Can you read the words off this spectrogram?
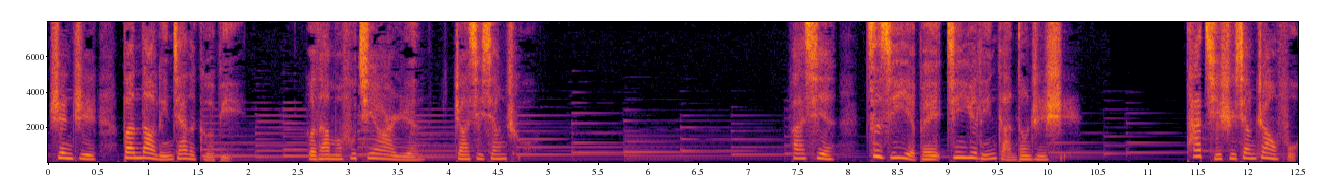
甚至搬到林家的隔壁，和他们夫妻二人朝夕相处。发现自己也被金岳霖感动之时，她及时向丈夫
